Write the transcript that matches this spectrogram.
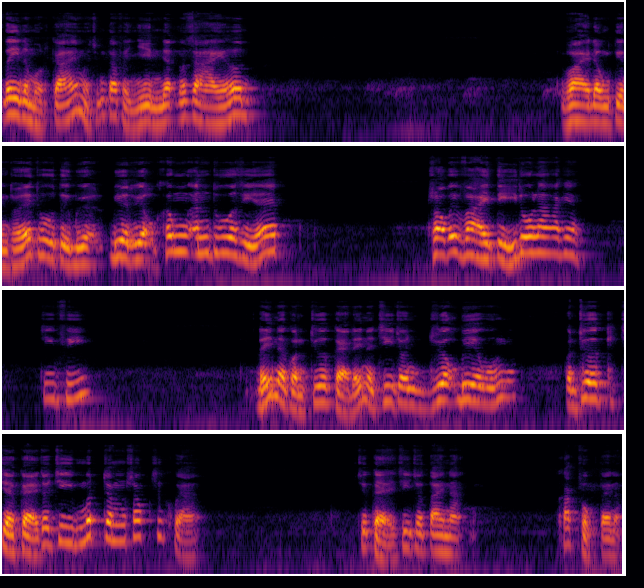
Đây là một cái mà chúng ta phải nhìn nhận nó dài hơn vài đồng tiền thuế thu từ bia, bia rượu không ăn thua gì hết. So với vài tỷ đô la kia chi phí. Đấy là còn chưa kể đấy là chi cho rượu bia uống nhé. còn chưa chỉ kể cho chi mất chăm sóc sức khỏe. Chưa kể chi cho tai nạn khắc phục tai nạn.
